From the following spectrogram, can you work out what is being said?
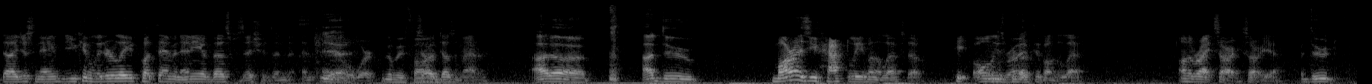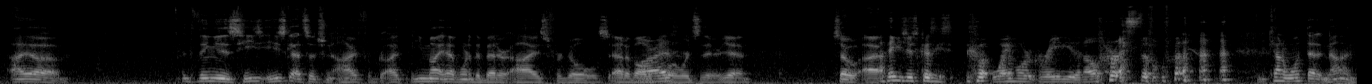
that I just named, you can literally put them in any of those positions and, and, and yeah, it'll work. They'll be fine. So it doesn't matter. I'd uh, I'd do Mahrez you have to leave on the left though. He only On is the right. productive on the left. On the right, sorry, sorry, yeah. dude. I uh, The thing is, he's he's got such an eye for. I, he might have one of the better eyes for goals out of all the forwards there. Yeah. So I, I think it's just because he's way more greedy than all the rest of them. you kind of want that at nine.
